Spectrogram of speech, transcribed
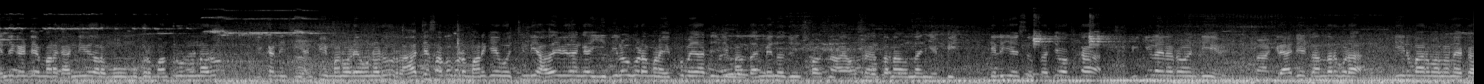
ఎందుకంటే మనకు అన్ని విధాల ముగ్గురు మంత్రులు ఉన్నారు. ఇక్కడ నుంచి ఎంపీ మనోడే ఉన్నాడు. రాజ్యసభ కూడా మనకే వచ్చింది. అదేవిధంగా ఇదిలో కూడా మనం ఎక్కువ మెజార్టీ మన దమ్మిందో చూపించుకోవాల్సిన అవసరం ఎంత ఉందని చెప్పి తెలియజేస్తూ ప్రతి ఒక్క విజ్ఞులైనటువంటి గ్రాడ్యుయేట్లు అందరూ కూడా తీర్మానం వలన యొక్క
